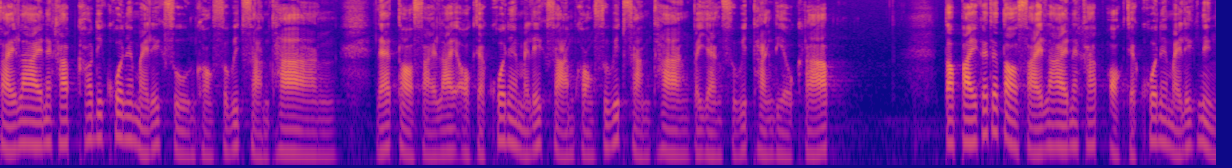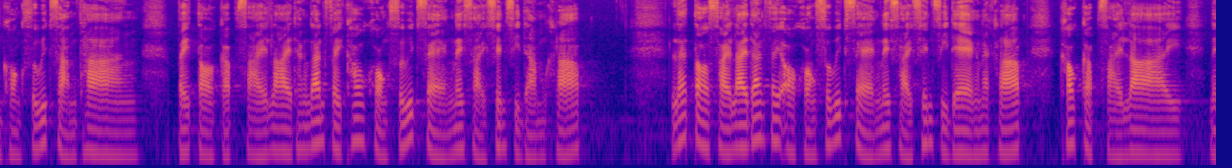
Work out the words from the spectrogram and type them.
สายลายนะครับเข้าที่ขั้วในหมายเลขศูนย์ของสวิตช์3ทาง และต่อสายลายออกจากขั้วในหมายเลข 3 ของสวิตช์3ทาง ไปยังสวิตช์ทางเดียวครับ ต่อไปก็จะต่อสายลายนะครับออกจากขั้วในหมายเลขหนึ่งของสวิตช์3ทาง ไปต่อกับสายลายทางด้านไฟเข้าของสวิตช์แสงในสายเส้นสีดำครับ และต่อสายลายด้านไฟออกของสวิตช์แสงในสายเส้นสีแดงนะครับ เข้ากับสายลาย ใน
